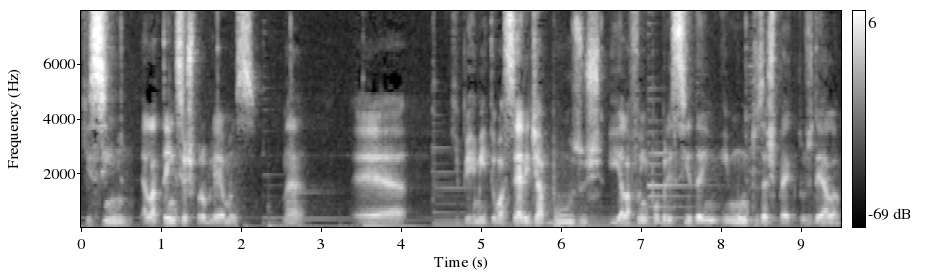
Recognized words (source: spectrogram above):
que sim, ela tem seus problemas, né? É, que permite uma série de abusos e ela foi empobrecida em, em muitos aspectos dela.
